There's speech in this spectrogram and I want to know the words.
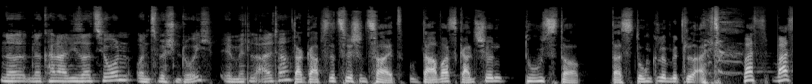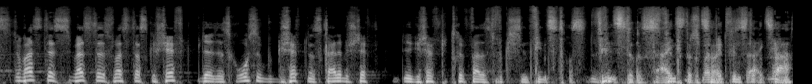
eine, eine Kanalisation und zwischendurch im Mittelalter. da gab's eine Zwischenzeit. Da war's ganz schön duster. Das dunkle Mittelalter. Was, was, was das, was das, was das Geschäft, das große Geschäft und das kleine Geschäft, äh, Geschäft betrifft, war das wirklich ein finsteres, Finsteres, Zeit, finstere muss man Zeit, finstere Zeit.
